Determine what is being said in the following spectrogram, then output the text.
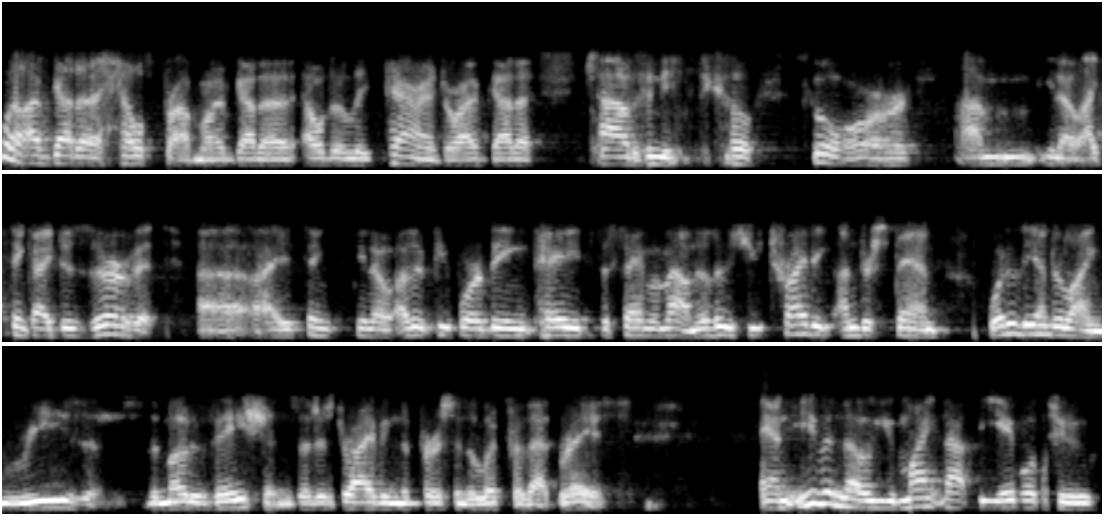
well, I've got a health problem, or I've got an elderly parent, or I've got a child who needs to go to school, or um, you know, I think I deserve it. Uh, I think you know other people are being paid the same amount. In other words, you try to understand what are the underlying reasons, the motivations that is driving the person to look for that raise. And even though you might not be able to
